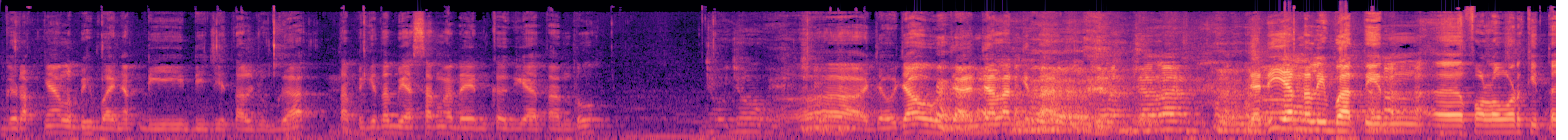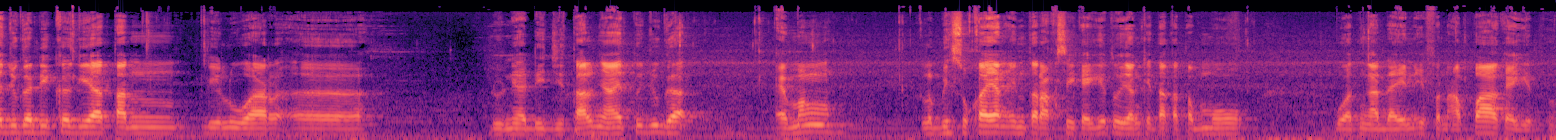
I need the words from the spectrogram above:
geraknya lebih banyak di digital juga tapi kita biasa ngadain kegiatan tuh jauh-jauh ya. Eh, jauh-jauh jalan-jalan kita. Jalan-jalan. Jadi yang ngelibatin eh, follower kita juga di kegiatan di luar eh, dunia digitalnya itu juga emang lebih suka yang interaksi kayak gitu yang kita ketemu buat ngadain event apa kayak gitu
